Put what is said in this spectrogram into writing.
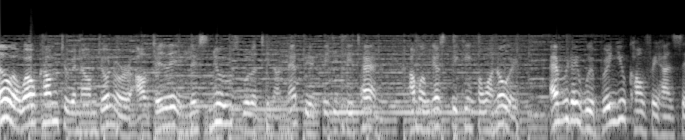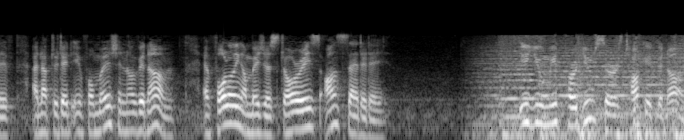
Hello and welcome to Vietnam Journal, our daily English news bulletin on NetViet VTC 10. I'm Ông speaking from Hanoi. Every day we bring you comprehensive and up-to-date information on Vietnam and following our major stories on Saturday. EU meat producers target Vietnam.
